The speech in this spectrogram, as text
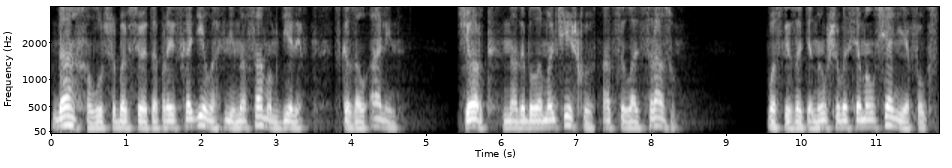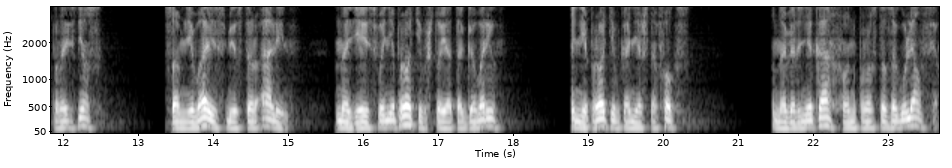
«Да, лучше бы все это происходило не на самом деле», — сказал Алин. «Черт, надо было мальчишку отсылать сразу». После затянувшегося молчания Фокс произнес. «Сомневаюсь, мистер Алин. Надеюсь, вы не против, что я так говорю?» «Не против, конечно, Фокс. Наверняка он просто загулялся.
